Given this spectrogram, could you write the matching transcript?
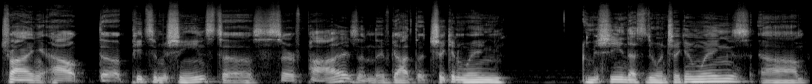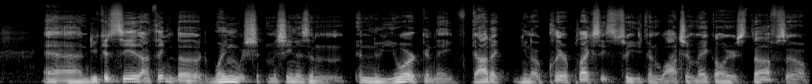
trying out the pizza machines to serve pies, and they've got the chicken wing machine that's doing chicken wings. Um, and you could see, I think the wing machine is in, in New York, and they've got it, you know, clear plexi so you can watch and make all your stuff. So,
